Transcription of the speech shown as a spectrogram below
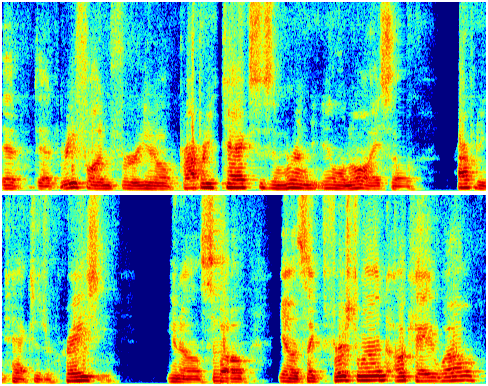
that that refund for you know property taxes, and we're in Illinois, so property taxes are crazy. You know, so you know it's like the first one. Okay, well,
